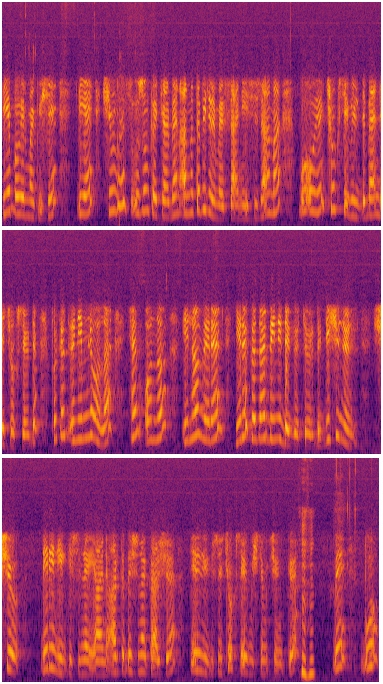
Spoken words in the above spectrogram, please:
diye bağırmak bir şey diye. Şimdi burası uzun kaçar. Ben anlatabilirim efsaneyi size ama bu oyun çok sevildi. Ben de çok sevdim. Fakat önemli olan hem onu ilham veren yere kadar beni de götürdü. Düşünün şu derin ilgisine yani arkadaşına karşı derin ilgisini çok sevmiştim çünkü. Hı hı. Ve bu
